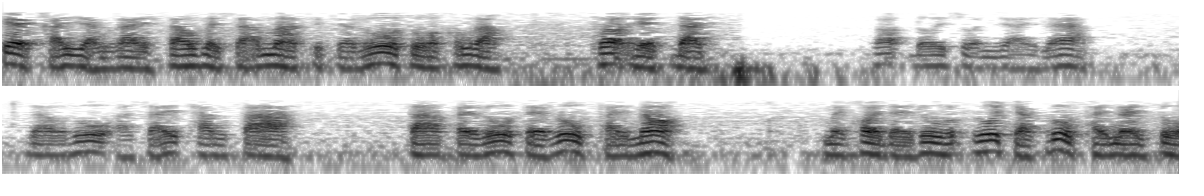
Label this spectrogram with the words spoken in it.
แก้ไขอย่างไร เราไม่สามารถที่จะรู้ตัวของเรา เพราะเหตุใด เพราะโดยส่วนใหญ่แล้ว เรารู้อาศัยทางตา ตาไปรู้แต่รูปภายนอก ไม่ค่อยได้รู้รู้จักรูปภายในตัว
